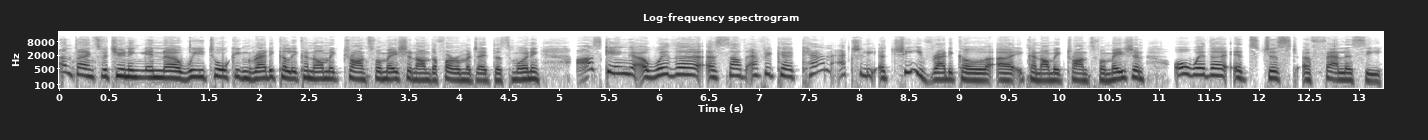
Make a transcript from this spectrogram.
And thanks for tuning in. Uh, we're talking radical economic transformation on the forum at 8 this morning, asking uh, whether uh, South Africa can actually achieve radical uh, economic transformation or whether it's just a fallacy.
